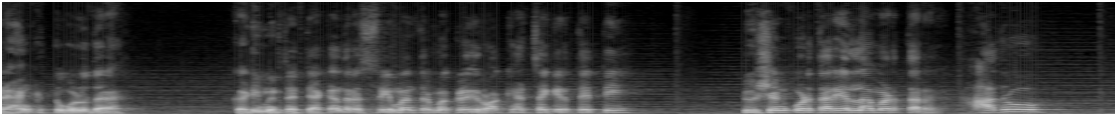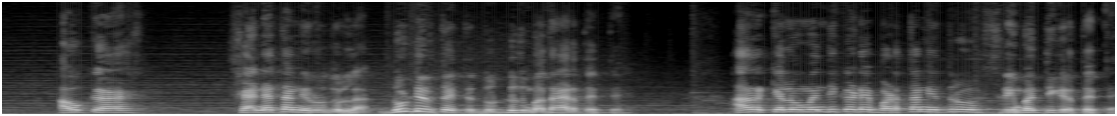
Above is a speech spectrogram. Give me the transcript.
ರ್ಯಾಂಕ್ ತೊಗೊಳ್ಳೋದ ಕಡಿಮೆ ಇರ್ತೈತಿ. ಯಾಕಂದ್ರೆ ಶ್ರೀಮಂತರ ಮಕ್ಕಳಿಗೆ ರೊಕ್ಕ ಹೆಚ್ಚಾಗಿರ್ತೈತಿ ಟ್ಯೂಷನ್ ಕೊಡ್ತಾರೆ, ಎಲ್ಲ ಮಾಡ್ತಾರೆ. ಆದರೂ ಅವಕ್ಕೆ ಶಾನ್ಯತನ ಇರುವುದಿಲ್ಲ ದುಡ್ಡು ಇರ್ತೈತೆ, ದುಡ್ಡದ ಮದ ಇರ್ತೈತೆ. ಆದರೆ ಕೆಲವು ಮಂದಿ ಕಡೆ ಬಡತನ ಇದ್ದರೂ ಶ್ರೀಮಂತಿಗೆ ಇರ್ತೈತೆ.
